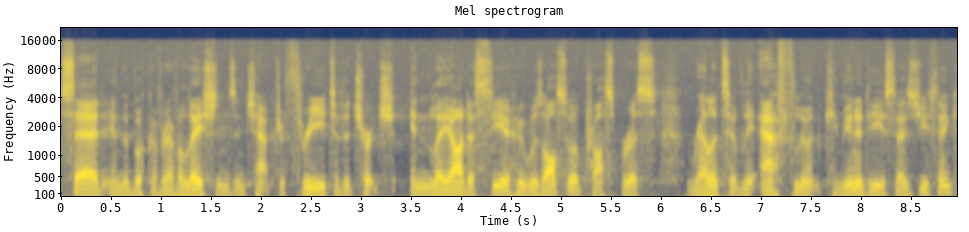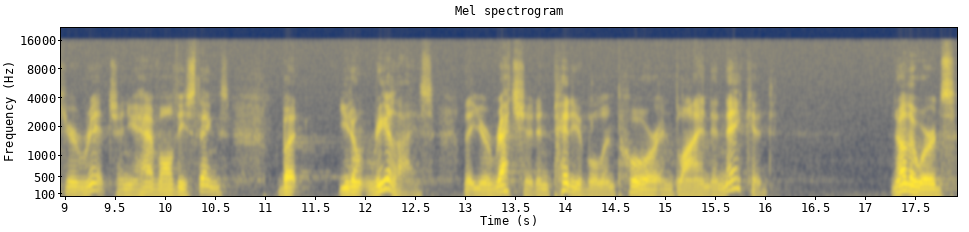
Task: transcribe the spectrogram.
said in the book of Revelations in chapter 3 to the church in Laodicea, who was also a prosperous, relatively affluent community, he says, You think you're rich and you have all these things, but you don't realize that you're wretched and pitiable and poor and blind and naked. In other words,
